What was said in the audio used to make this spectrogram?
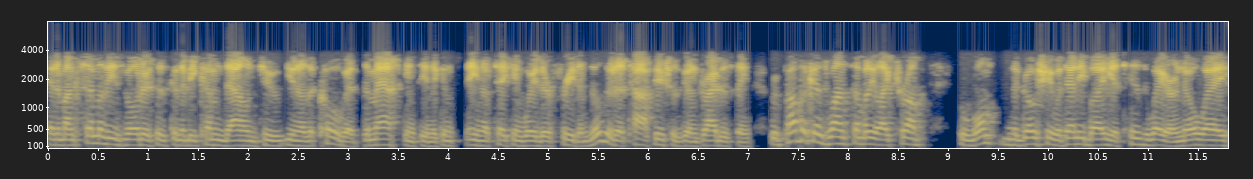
And among some of these voters, it's going to be come down to, you know, the COVID, the masking thing, the, you know, taking away their freedoms. Those are the top issues going to drive this thing. Republicans want somebody like Trump who won't negotiate with anybody. It's his way or no way.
